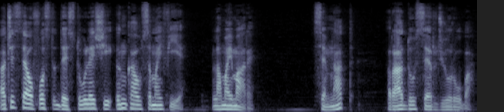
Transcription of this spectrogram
acestea au fost destule și încă au să mai fie, la mai mare. Semnat Radu Sergiu Ruba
